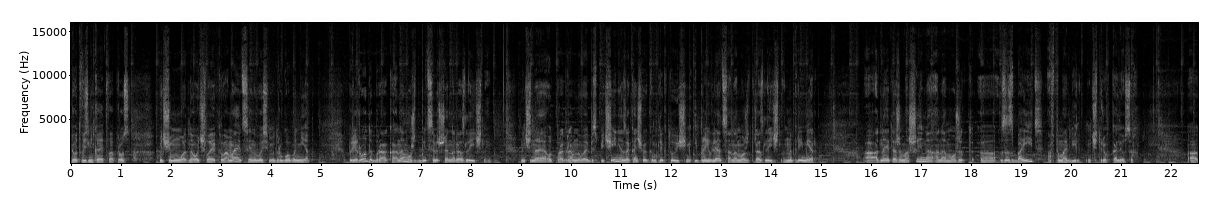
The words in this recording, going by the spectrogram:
Вот возникает вопрос, почему у одного человека ломается N8, а другого нет. Природа брака, она может быть совершенно различной. Начиная от программного обеспечения, заканчивая комплектующими. И проявляться она может различно. Например, одна и та же машина, она может э, засбоить автомобиль на четырех колесах э,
